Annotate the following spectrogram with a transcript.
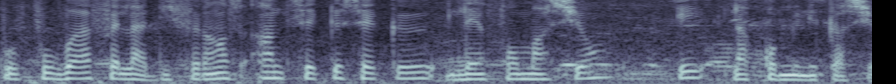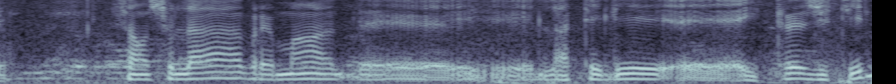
pour pouvoir faire la différence entre ce que c'est que l'information et la communication. Sans cela, vraiment, l'atelier est très utile.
